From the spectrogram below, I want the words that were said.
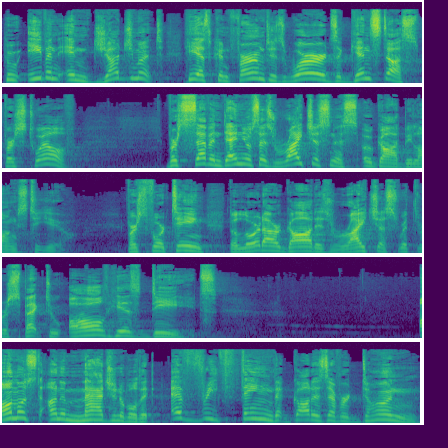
who even in judgment, he has confirmed his words against us. Verse 12. Verse 7, Daniel says, Righteousness, O God, belongs to you. Verse 14, the Lord our God is righteous with respect to all his deeds. Almost unimaginable that everything that God has ever done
